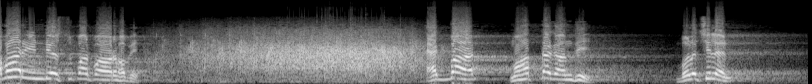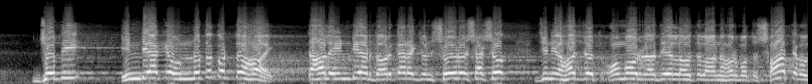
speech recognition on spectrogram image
আবার ইন্ডিয়া সুপার পাওয়ার হবে। একবার মহাত্মা গান্ধী বলেছিলেন, যদি ইন্ডিয়াকে উন্নত করতে হয়, তাহলে ইন্ডিয়ার দরকার একজন স্বৈর শাসক, যিনি হজরত ওমর রাজিয়াল্লাহ আনহর মতো সৎ এবং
